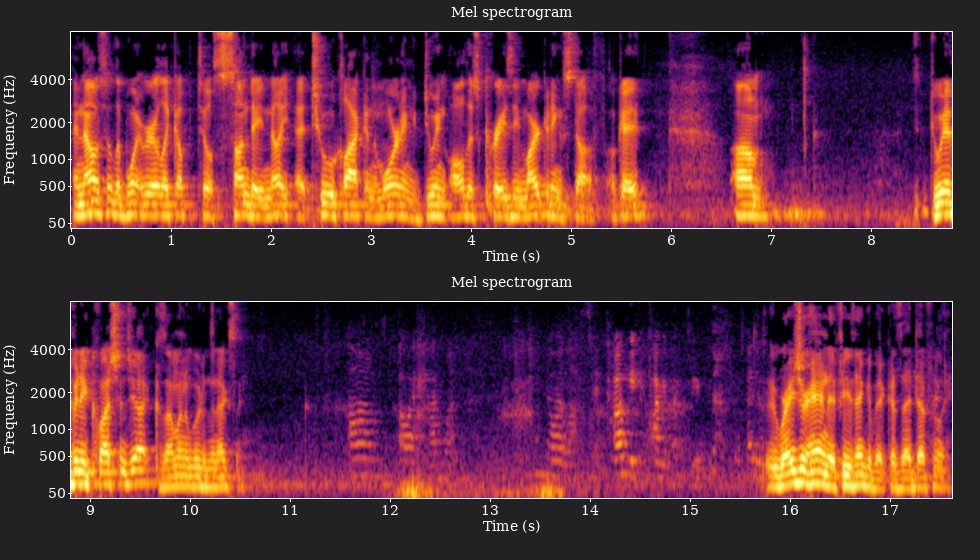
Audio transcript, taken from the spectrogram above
and now it's to the point where you're like up till Sunday night at two o'clock in the morning doing all this crazy marketing stuff. Okay. Um, do we have any questions yet? Because I'm going to move to the next thing. Um, oh, I had one. No, I lost it. I'll get, I'll get back to you. Raise your hand if you think of it, because I definitely.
